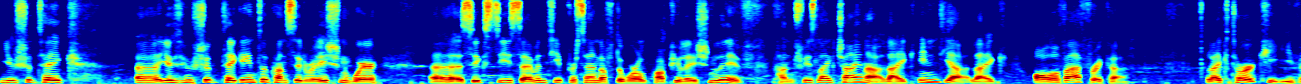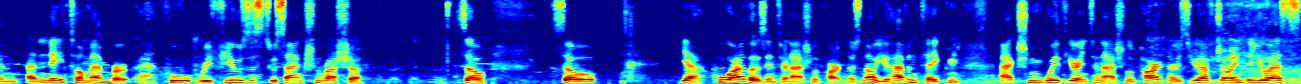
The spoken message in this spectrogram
you should take uh, you should take into consideration where uh, 60, 70% of the world population live. Countries like China, like India, like all of Africa, like Turkey, even a NATO member who refuses to sanction Russia. So, so yeah, who are those international partners? No, you haven't taken action with your international partners. You have joined the US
